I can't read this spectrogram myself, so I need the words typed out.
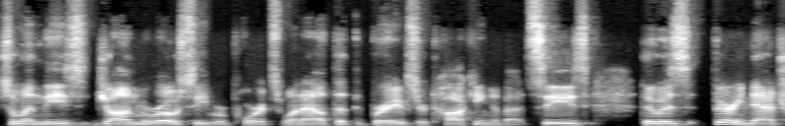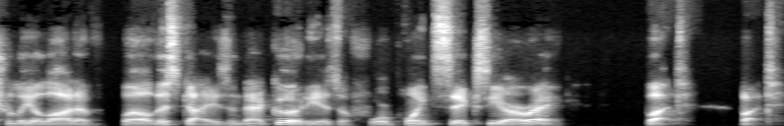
So when these Jon Morosi reports went out that the Braves are talking about Cease, there was very naturally a lot of, well, this guy isn't that good. He has a 4.6 ERA. But, but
